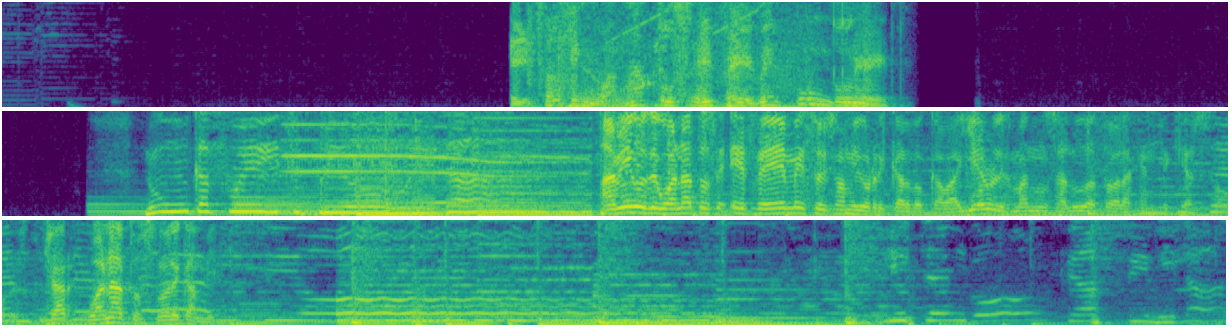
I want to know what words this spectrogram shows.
Estás en guanatosfm.net. Nunca fui tu prioridad Amigos de Guanatos FM, soy su amigo Ricardo Caballero. Les mando un saludo a toda la gente que ha estado de escuchar. Guanatos, no le cambies. Y tengo que asimilar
